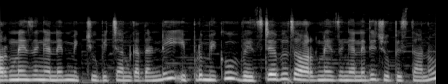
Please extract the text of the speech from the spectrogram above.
ఆర్గనైజింగ్ అనేది మీకు చూపించాను కదండి. ఇప్పుడు మీకు వెజిటేబుల్స్ ఆర్గనైజింగ్ అనేది చూపిస్తాను.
